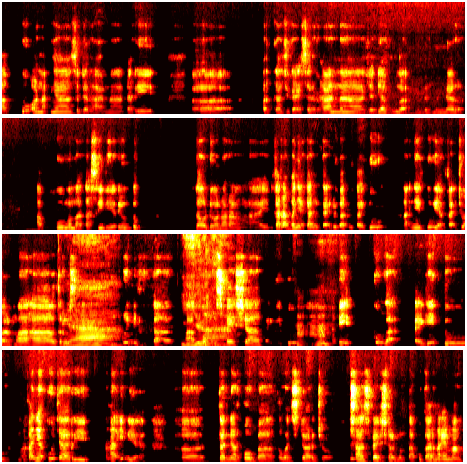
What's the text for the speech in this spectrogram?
Aku anaknya sederhana dari eh, keluarga juga sederhana. Jadi aku nggak bener-bener aku membatasi diri untuk gaul dengan orang lain. Karena banyak kan kayak duta-duta itu anaknya itu yang kayak jual mahal terus ya aku ini duta aku harus spesial kayak gitu. Mm-mm. tapi aku nggak kayak gitu? Makanya aku cari karena ini ya uh, dan narkoba kawan Sidoarjo. Itu sangat spesial menurut aku karena emang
